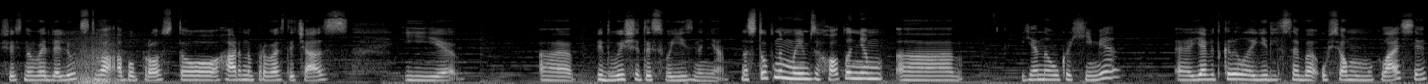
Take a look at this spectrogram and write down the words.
щось нове для людства, або просто гарно провести час і е, підвищити свої знання. Наступним моїм захопленням є наука хімія. Я відкрила її для себе у сьомому класі,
